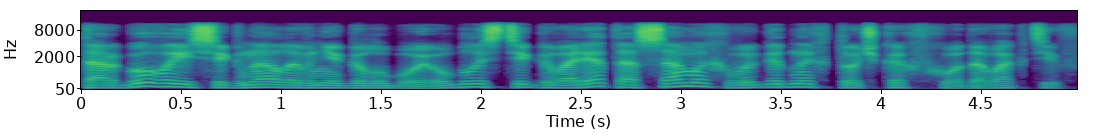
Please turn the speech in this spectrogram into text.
Торговые сигналы вне голубой области говорят о самых выгодных точках входа в актив.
